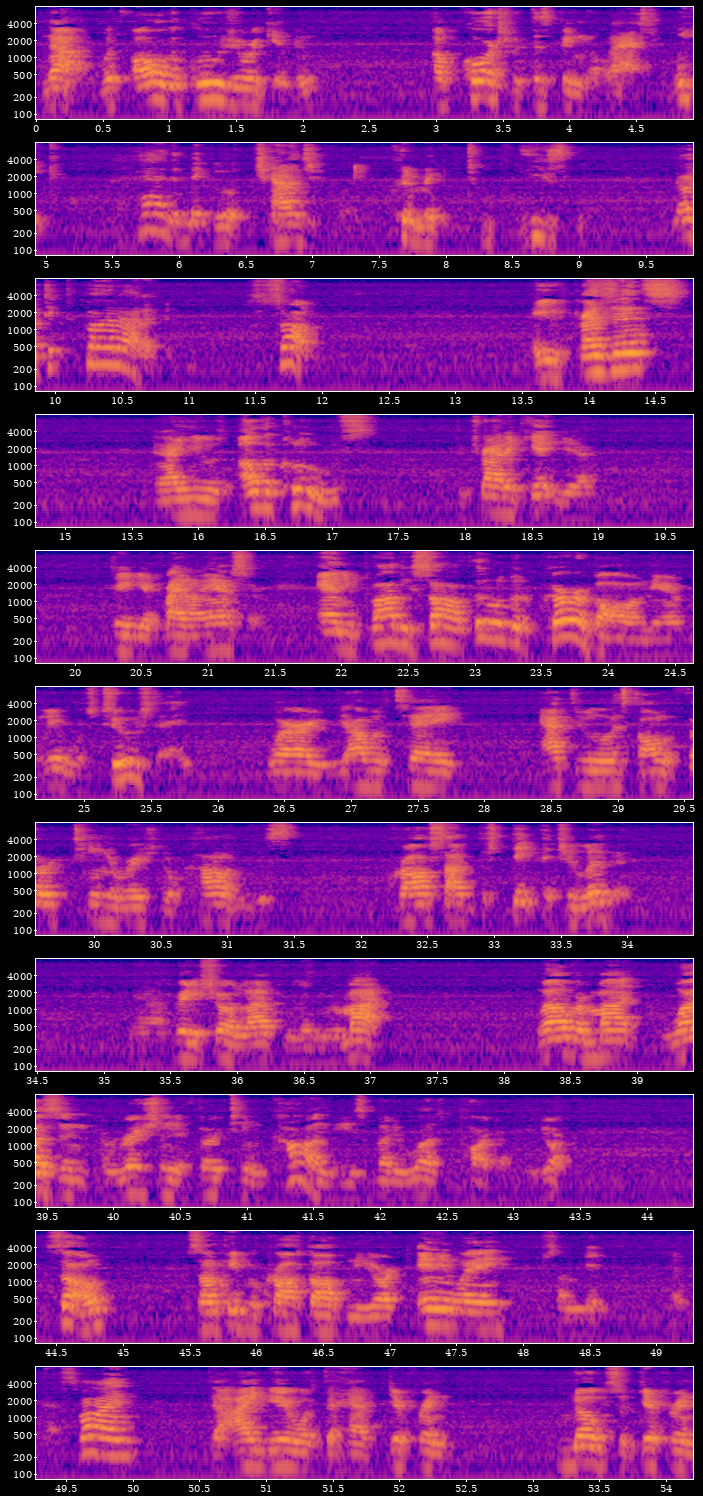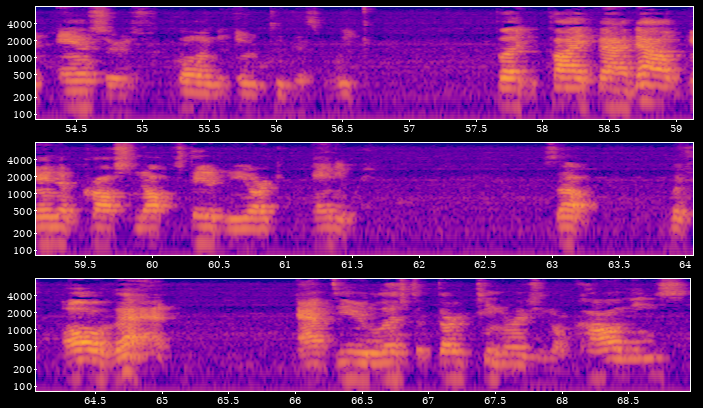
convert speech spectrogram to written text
Now, with all the clues you were given, of course, with this being the last week, I had to make it a little challenging for you. Couldn't make it too easy. Now, take the fun out of it. So, I use presidents and I use other clues to try to get you to your final answer. And you probably saw a little bit of curveball in there, I believe it was Tuesday, where I would say, after you list all the 13 original colonies, cross out the state that you live in. Now, I'm pretty sure a lot of you live in Vermont. Well, Vermont wasn't originally the 13 colonies, but it was part of New York. So, some people crossed off New York anyway, some didn't. But that's fine the idea was to have different notes or different answers going into this week. But you probably found out you ended up crossing off the state of New York anyway. So, with all that, after you list the 13 original colonies,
